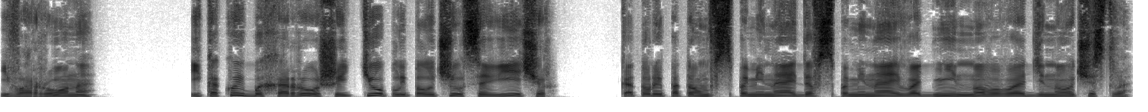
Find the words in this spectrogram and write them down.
и ворона. И какой бы хороший, теплый получился вечер, который потом вспоминай да вспоминай в дни нового одиночества.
